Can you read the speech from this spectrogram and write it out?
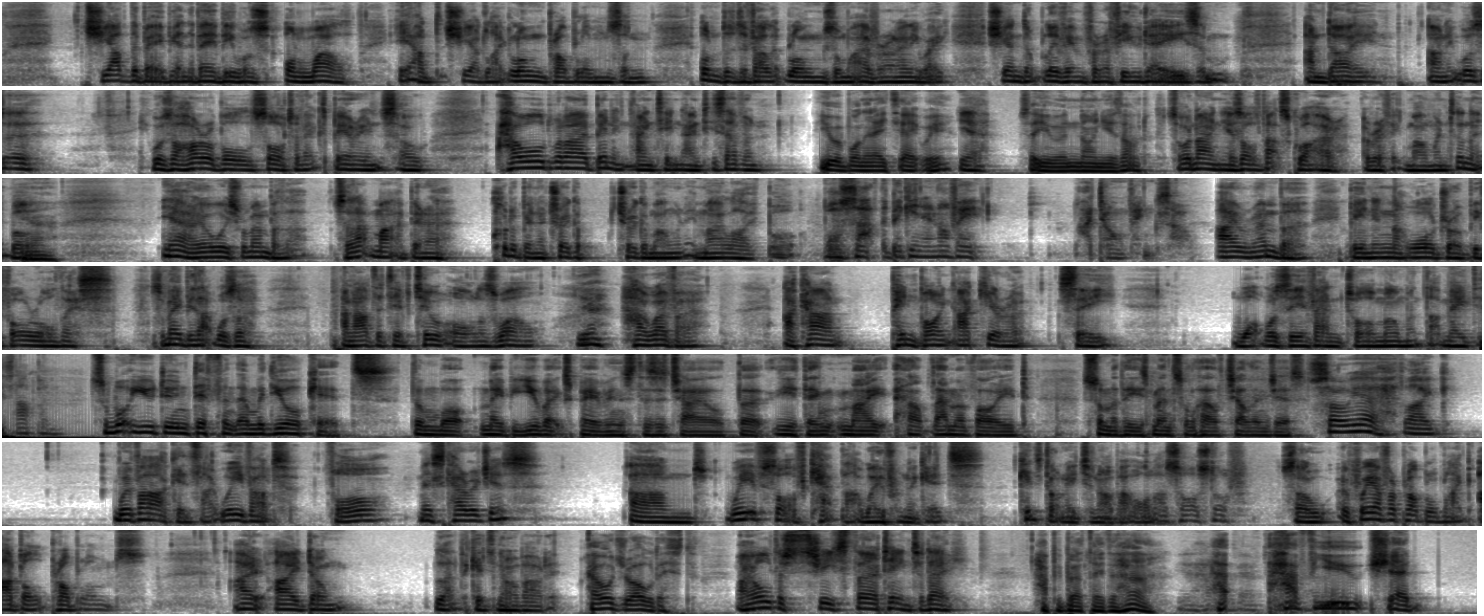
She had the baby, and the baby was unwell. It had she had like lung problems and underdeveloped lungs and whatever. And anyway, she ended up living for a few days and and dying. And it was a it was a horrible sort of experience. So, how old would I have been in 1997? You were born in 88, were you? Yeah. So you were nine years old. So nine years old, that's quite a horrific moment, isn't it? But Yeah. Yeah, I always remember that. So that might have been a could have been a trigger trigger moment in my life, but was that the beginning of it? I don't think so. I remember being in that wardrobe before all this, so maybe that was a an additive to it all as well. Yeah. However, I can't pinpoint accuracy what was the event or moment that made this happen. So, what are you doing different then with your kids than what maybe you experienced as a child that you think might help them avoid some of these mental health challenges? So yeah, like with our kids, like we've had four miscarriages, and we've sort of kept that away from the kids. Kids don't need to know about all that sort of stuff. So if we have a problem like adult problems, I I don't let the kids know about it. How old's your oldest? My oldest, she's thirteen today. Happy birthday to her. Ha- have you shared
